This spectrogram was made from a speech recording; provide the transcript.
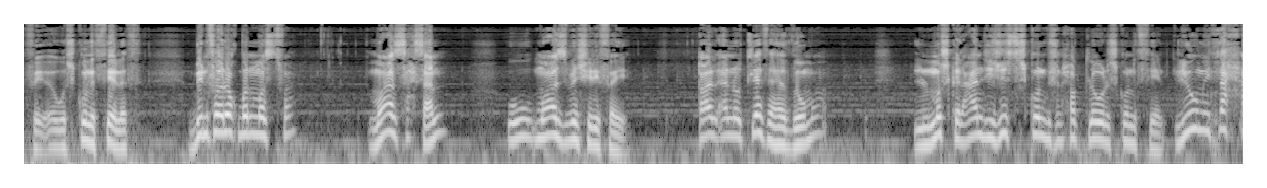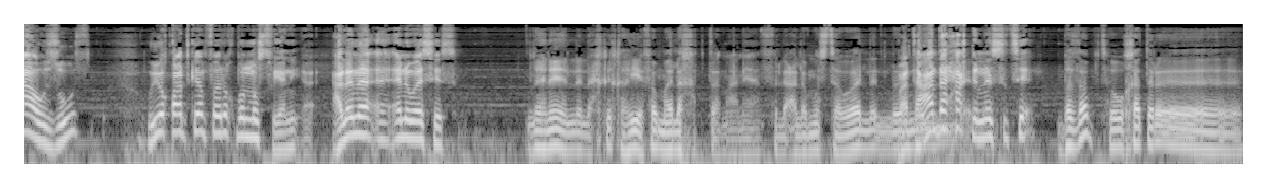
في وشكون الثالث بين فاروق بن مصطفى معز حسن ومعز بن شريفيه قال أنه ثلاثة هذوما المشكل عندي جست شكون باش نحط الأول وشكون الثاني. اليوم يتنحى زوز ويقعد كان فاروق بن مصطفى يعني على أنا أنا وأساس. لا لا لا، الحقيقة هي فما لخبطه معناها في على مستوى معناتها عندها الحق الناس تتساءل. بالضبط هو خاطر آه،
